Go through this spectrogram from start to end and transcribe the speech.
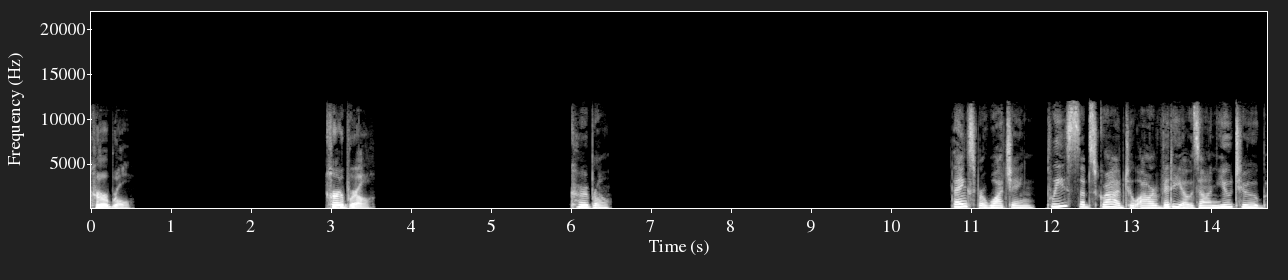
Kerbrel. Kerbrel. Kerbrel. Thanks for watching. Please subscribe to our videos on YouTube.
